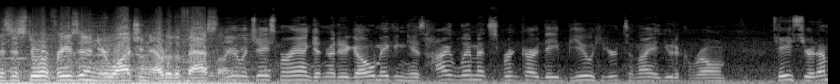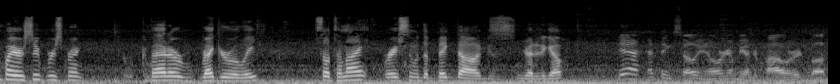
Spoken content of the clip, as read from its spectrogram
This is Stuart Friesen, and you're watching Out of the Fast We're Lane. here with Chase Moran getting ready to go, making his high limit sprint car debut here tonight at Utica Rome. Chase, you're at Empire Super Sprint competitor regularly. So tonight, racing with the big dogs. You ready to go? Yeah, I think so. You know, we're gonna be underpowered, but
